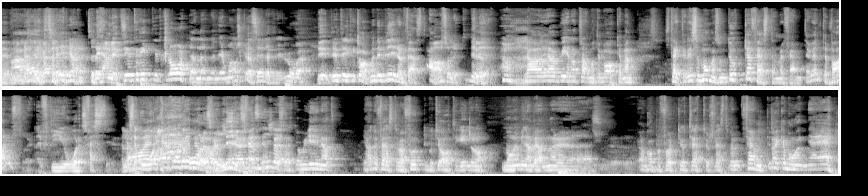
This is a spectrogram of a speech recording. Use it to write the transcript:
vill du Nej, berätta? Vill du det berätta? inte. Det är hemligt. Det är inte riktigt klart än nämligen. Annars skulle jag säga det till dig. Det lovar jag. Det- Det, är inte riktigt klart. Men det blir en fest. Absolut. Det kul. blir det. Jag, jag har velat fram och tillbaka men så tänkte jag, det är så många som duckar festen med 50. Jag vet inte varför. Det är ju årets fest. Eller Ja, ja, jag- jag årets fest. Livets fest kanske. Ja, men grejen är att jag hade fest, jag var 40 på Teatergillen och många av mina vänner eh, jag gått på 40 och 30-årsfester. Men 50 verkar många... Nej,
